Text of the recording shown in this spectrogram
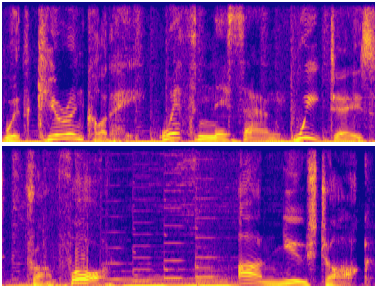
with Kieran Cuddihy. With Nissan. Weekdays from 4 on Newstalk.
